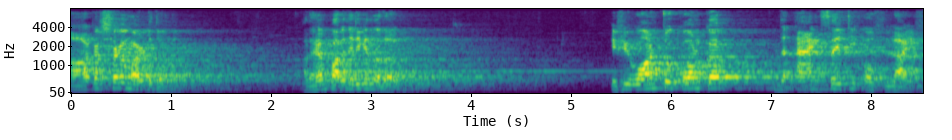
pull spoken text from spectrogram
ആകർഷകമായിട്ട് തോന്നി. അദ്ദേഹം പറഞ്ഞിരിക്കുന്നത് if you want to conquer the anxiety of life,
